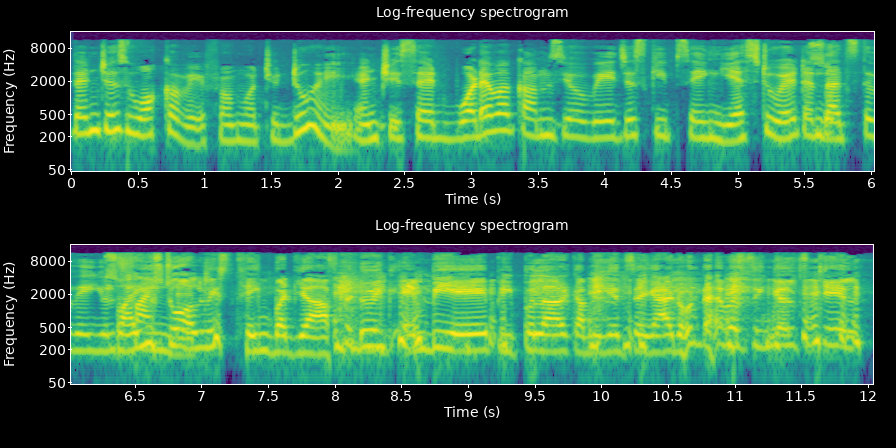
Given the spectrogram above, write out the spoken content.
then just walk away from what you're doing. And she said, whatever comes your way, just keep saying yes to it, and So- that's the way you'll So I used to it. always think, but yeah, after doing MBA, people are coming and saying, I don't have a single skill.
